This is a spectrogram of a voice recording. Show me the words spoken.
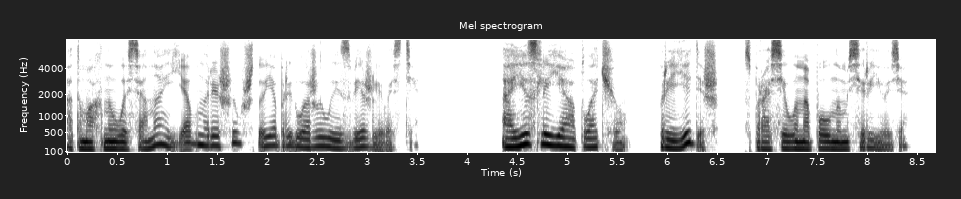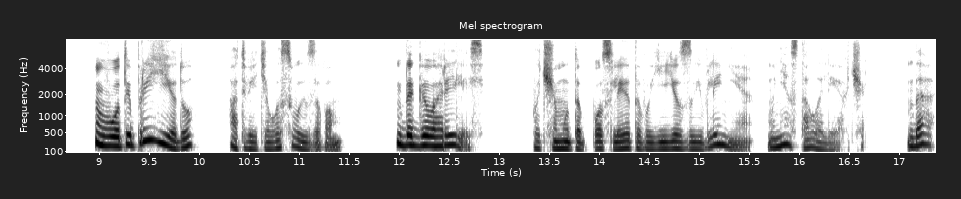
отмахнулась она, явно решив, что я предложила из вежливости. «А если я оплачу, приедешь?» — спросила на полном серьезе. «Вот и приеду», — ответила с вызовом. «Договорились». Почему-то после этого ее заявления мне стало легче. Да,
